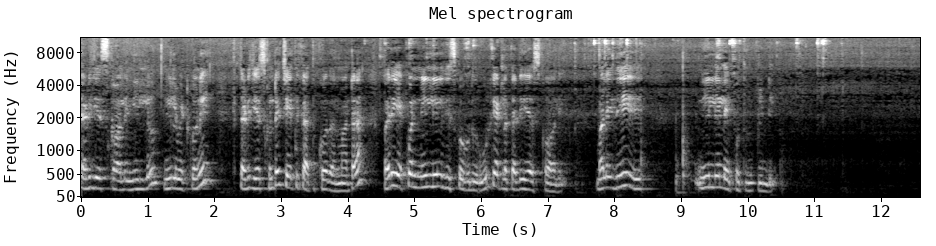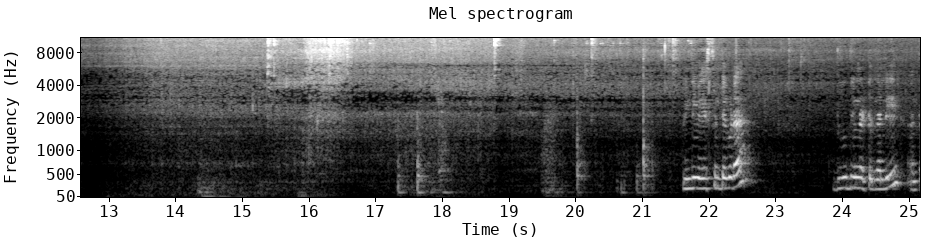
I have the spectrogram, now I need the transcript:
తడి చేసుకోవాలి నీళ్ళు నీళ్ళు పెట్టుకొని తడి చేసుకుంటే చేతికి అతుక్కోదు అనమాట మరి ఎక్కువ నీళ్ళు నీళ్ళు తీసుకోకూడదు. ఊరికే అట్లా తడి చేసుకోవాలి. మళ్ళీ ఇది నీళ్ళు నీళ్ళు అయిపోతుంది పిండి. పిండి వేస్తుంటే కూడా దూదినట్టుందండి. అంత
